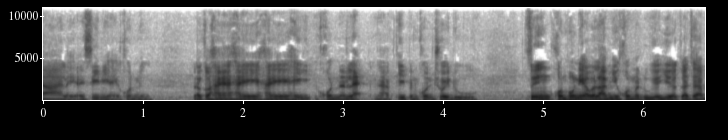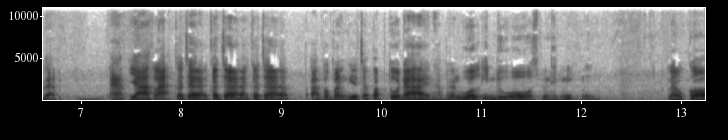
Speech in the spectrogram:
ได้อะไรไอ้ senior อีกคนหนึ่ง แล้วก็ให้ให้ให้ให้คนนั้นแหละนะครับที่เป็นคนช่วยดู ซึ่งคนพวกนี้เวลามีคนมาดูเยอะๆ ก็จะแบบแอบยากละก็จะก็จะก็จะบางทีจะปรับตัวได้นะเพราะนั้น work in duos เป็นเทคนิคหนึ่งแล้วก็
